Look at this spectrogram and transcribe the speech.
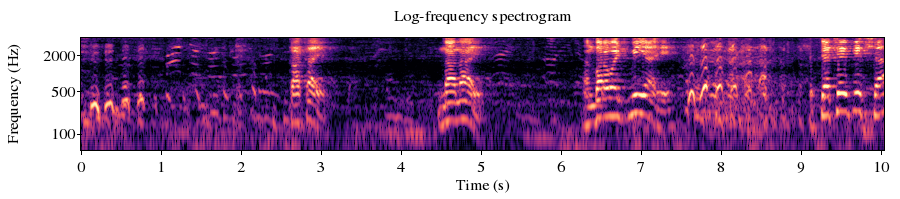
काका आहे. नाना आहे. आणि बरा वाईट मी आहे. त्याच्यापेक्षा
